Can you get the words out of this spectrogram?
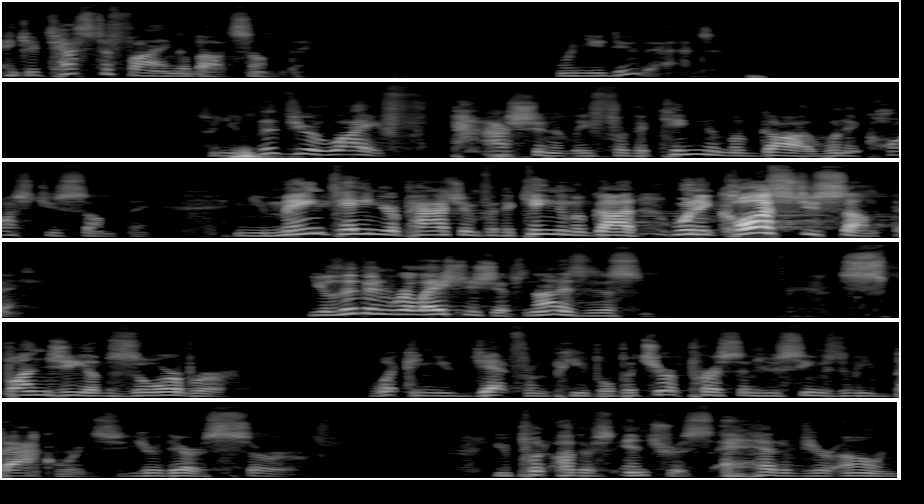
And you're testifying about something when you do that. So when you live your life passionately for the kingdom of God when it costs you something. And you maintain your passion for the kingdom of God when it costs you something. You live in relationships not as this spongy absorber. What can you get from people? But you're a person who seems to be backwards. You're there to serve. You put others' interests ahead of your own.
